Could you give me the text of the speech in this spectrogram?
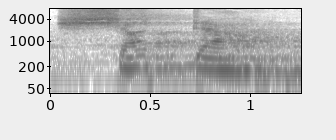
Shut down.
